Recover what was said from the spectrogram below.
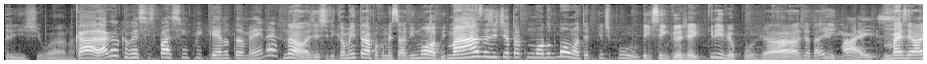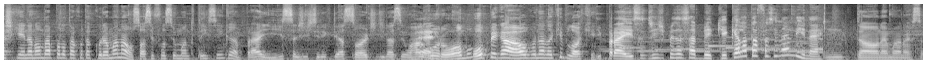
triste, mano. Caraca, eu vi esse espacinho pequeno também, né? Não, a gente tem que aumentar pra começar a vir mob. Mas a gente já tá com um modo bom, até porque, tipo, tem sem ganja é incrível, pô. Já, já dá aí. Demais. Mas eu acho que ainda não dá pra lutar contra a Kurama, não. Só se fosse o manto tem sem gun. Pra isso, a gente teria que ter a sorte de nascer um Hagoromo é. ou pegar algo na Lucky Block. E pra isso, a gente precisa saber o que, que ela tá fazendo ali, né? Então, né, mano, essa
